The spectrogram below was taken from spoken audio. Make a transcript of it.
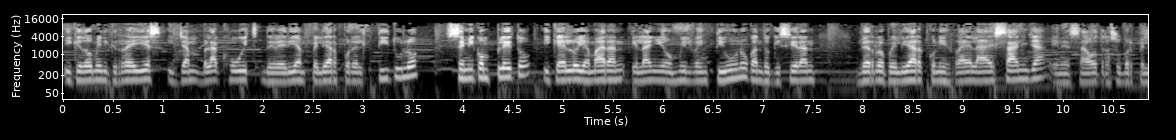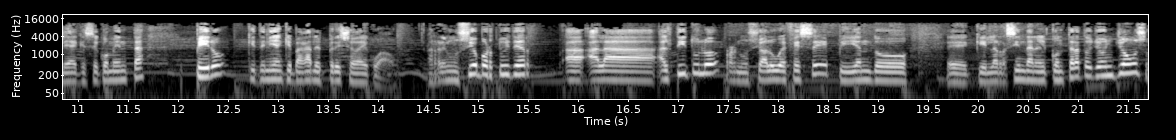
y que Dominic Reyes y Jan Blachowicz deberían pelear por el título semicompleto y que a él lo llamaran el año 2021 cuando quisieran verlo pelear con Israel Adesanya en esa otra super pelea que se comenta, pero que tenían que pagar el precio adecuado. Renunció por Twitter a la, al título, renunció al UFC pidiendo eh, que le rescindan el contrato John Jones.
